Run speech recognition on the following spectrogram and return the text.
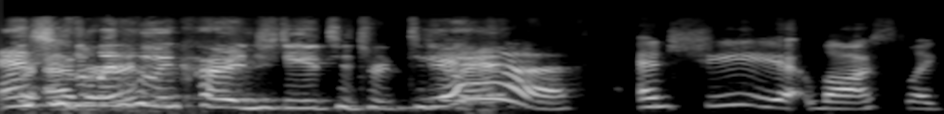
and she's the one who encouraged you to, to do yeah. it. And she lost like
